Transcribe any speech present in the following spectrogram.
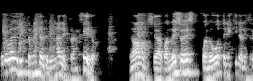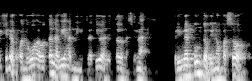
pero va directamente al tribunal extranjero. ¿No? O sea, cuando eso es, cuando vos tenés que ir al extranjero, es cuando vos agotás las vías administrativas del Estado Nacional. Primer punto que no pasó.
